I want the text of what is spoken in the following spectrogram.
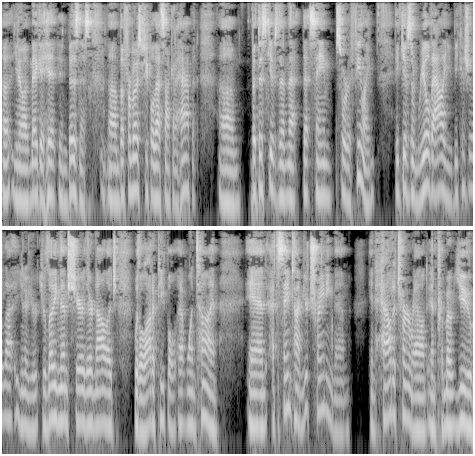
uh, you know a mega hit in business. Mm-hmm. Um, but for most people, that's not going to happen. Um, but this gives them that that same sort of feeling. It gives them real value because you're you know you're you're letting them share their knowledge with a lot of people at one time, and at the same time you're training them in how to turn around and promote you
